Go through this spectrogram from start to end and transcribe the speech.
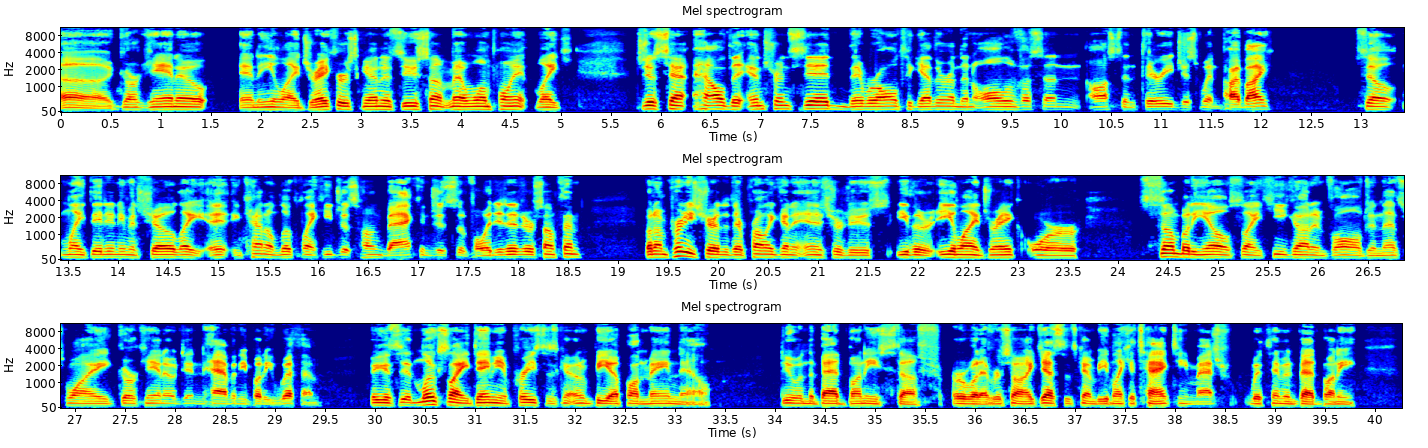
uh Gargano and Eli Draker's gonna do something at one point, like just how the entrance did. They were all together, and then all of a sudden, Austin Theory just went bye bye. So, like, they didn't even show. Like, it, it kind of looked like he just hung back and just avoided it or something. But I'm pretty sure that they're probably going to introduce either Eli Drake or somebody else. Like, he got involved, and that's why Gargano didn't have anybody with him. Because it looks like Damian Priest is going to be up on main now doing the Bad Bunny stuff or whatever. So I guess it's going to be like a tag team match with him and Bad Bunny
